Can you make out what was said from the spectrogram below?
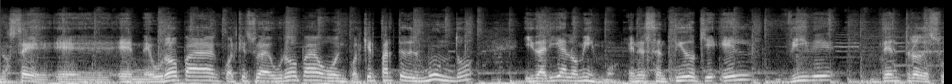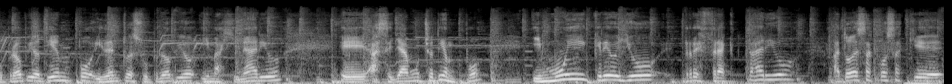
no sé, eh, en Europa, en cualquier ciudad de Europa o en cualquier parte del mundo, y daría lo mismo, en el sentido que él vive dentro de su propio tiempo y dentro de su propio imaginario eh, hace ya mucho tiempo, y muy, creo yo, refractario a todas esas cosas que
